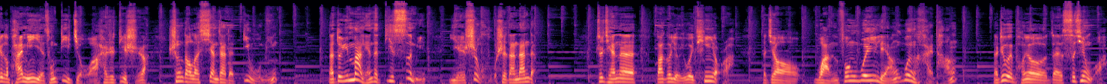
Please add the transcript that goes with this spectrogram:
这个排名也从第九啊，还是第十啊，升到了现在的第五名。那对于曼联的第四名，也是虎视眈眈的。之前呢，八哥有一位听友啊，他叫晚风微凉问海棠。那这位朋友在私信我啊，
